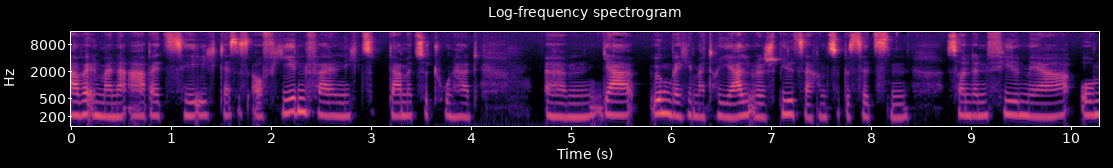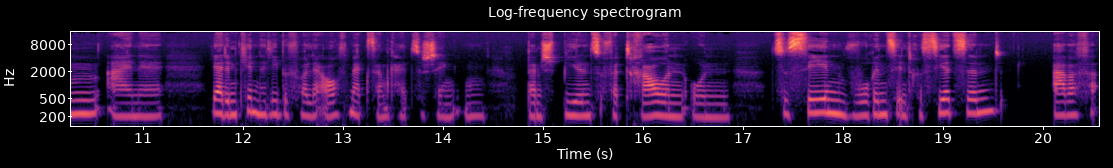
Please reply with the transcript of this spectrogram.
Aber in meiner Arbeit sehe ich, dass es auf jeden Fall nichts damit zu tun hat, ähm, ja, irgendwelche Materialien oder Spielsachen zu besitzen, sondern vielmehr um eine ja, dem Kind eine liebevolle Aufmerksamkeit zu schenken, beim Spielen zu vertrauen und zu sehen, worin sie interessiert sind, aber vor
